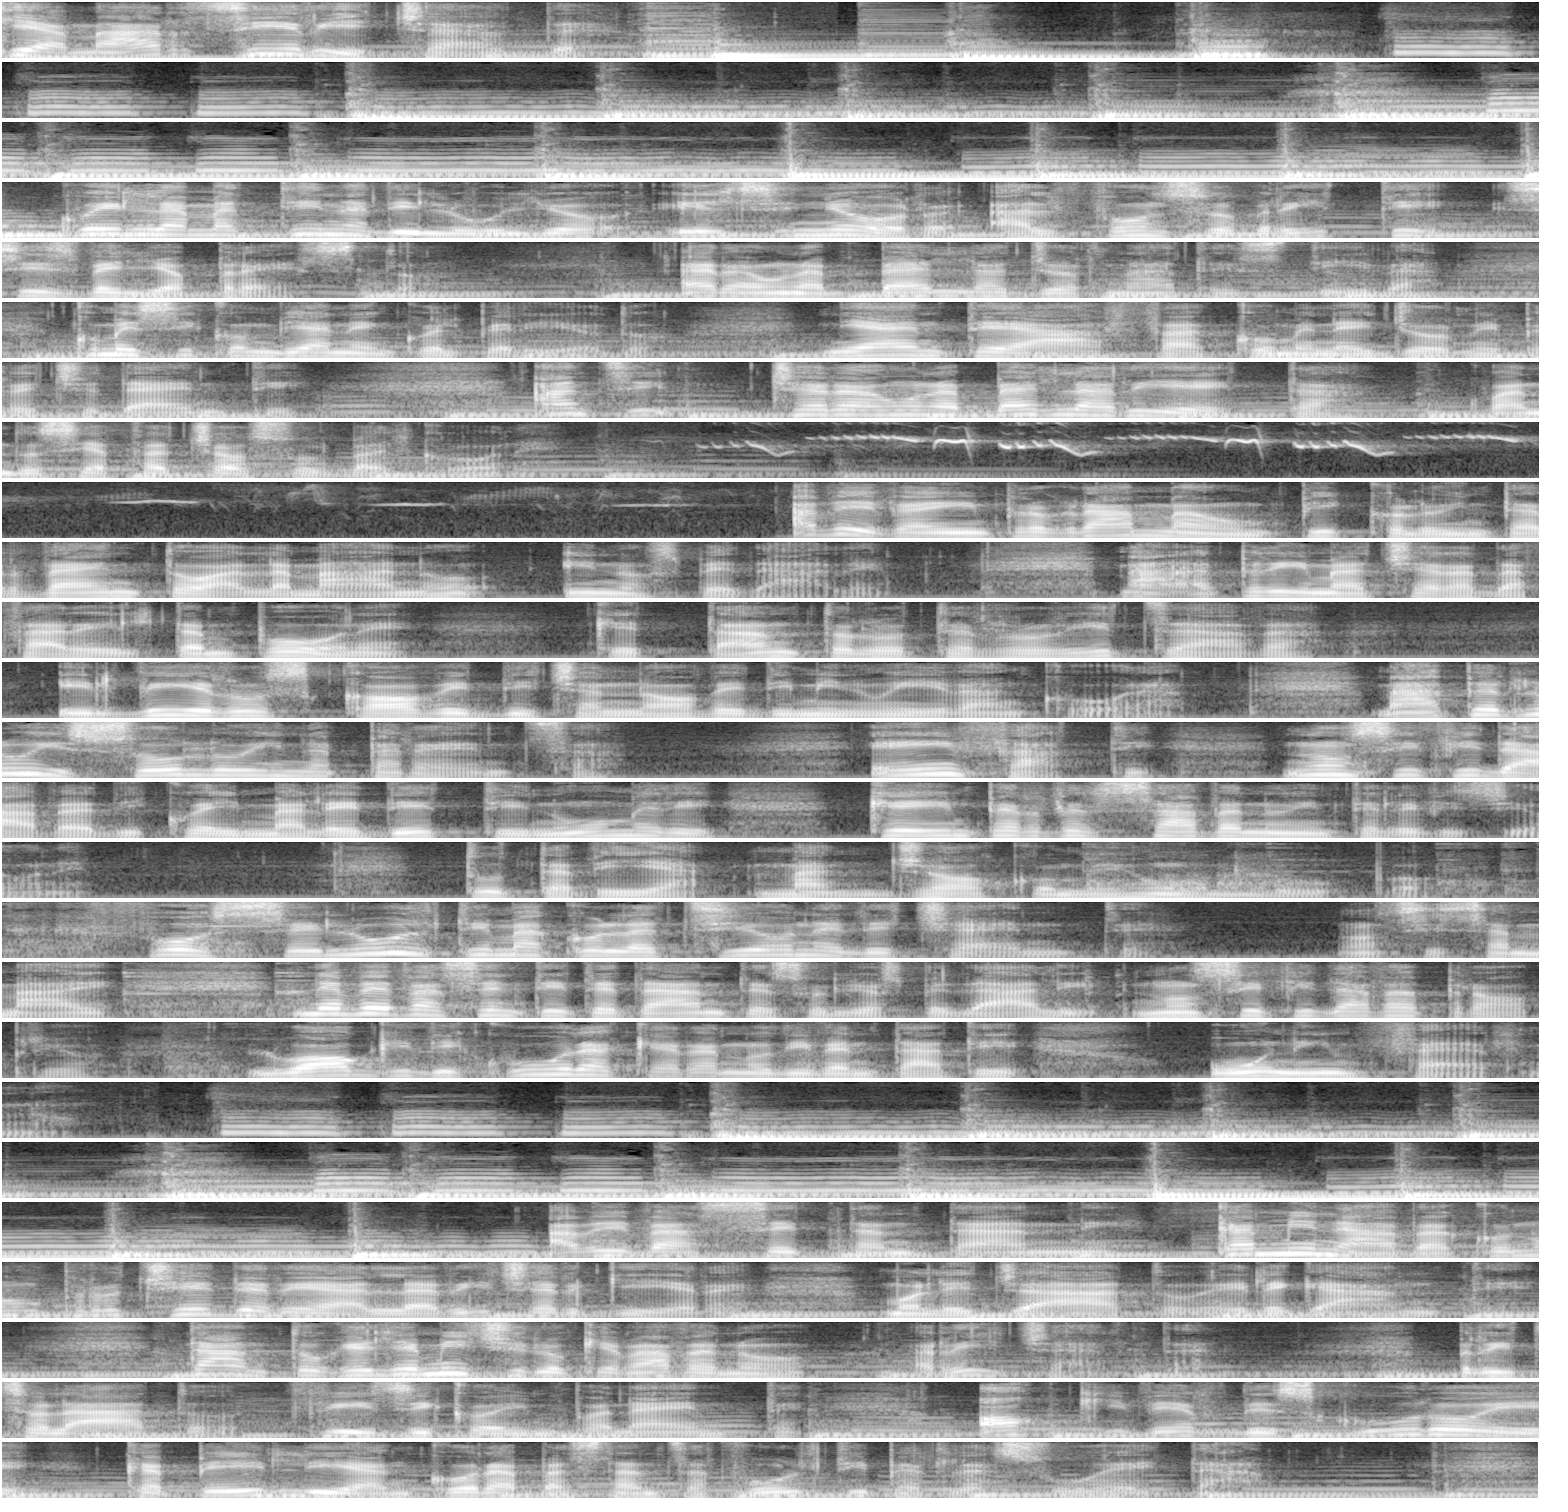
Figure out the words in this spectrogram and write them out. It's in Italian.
chiamarsi Richard. Quella mattina di luglio il signor Alfonso Britti si svegliò presto. Era una bella giornata estiva, come si conviene in quel periodo. Niente affa come nei giorni precedenti. Anzi, c'era una bella arietta quando si affacciò sul balcone. Aveva in programma un piccolo intervento alla mano in ospedale, ma prima c'era da fare il tampone che tanto lo terrorizzava. Il virus Covid-19 diminuiva ancora, ma per lui solo in apparenza. E infatti non si fidava di quei maledetti numeri che imperversavano in televisione. Tuttavia mangiò come un lupo. Fosse l'ultima colazione decente. Non si sa mai. Ne aveva sentite tante sugli ospedali, non si fidava proprio. Luoghi di cura che erano diventati un inferno. Aveva 70 anni, camminava con un procedere alla ricerghiere, moleggiato, elegante, tanto che gli amici lo chiamavano Richard. Brizzolato, fisico imponente, occhi verde scuro e capelli ancora abbastanza folti per la sua età.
